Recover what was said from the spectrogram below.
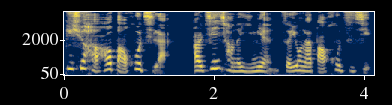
必须好好保护起来，而坚强的一面则用来保护自己。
